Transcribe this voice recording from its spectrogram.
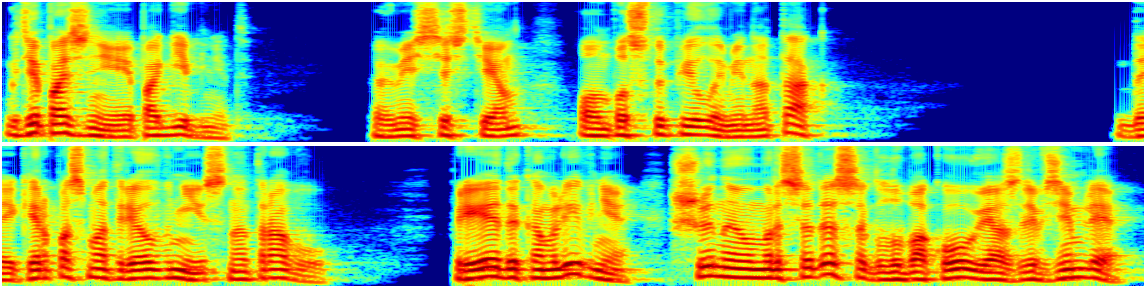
где позднее погибнет. Вместе с тем он поступил именно так. Деккер посмотрел вниз на траву. При эдаком ливне шины у Мерседеса глубоко увязли в земле.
